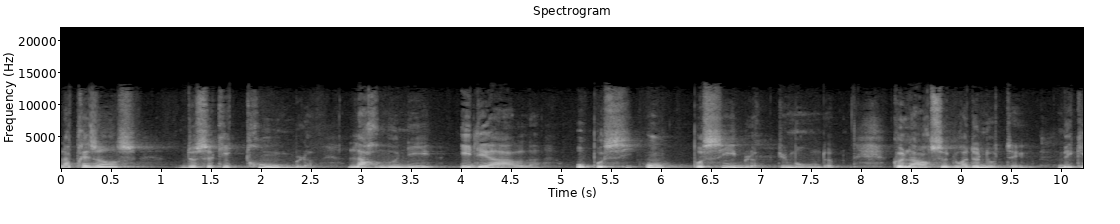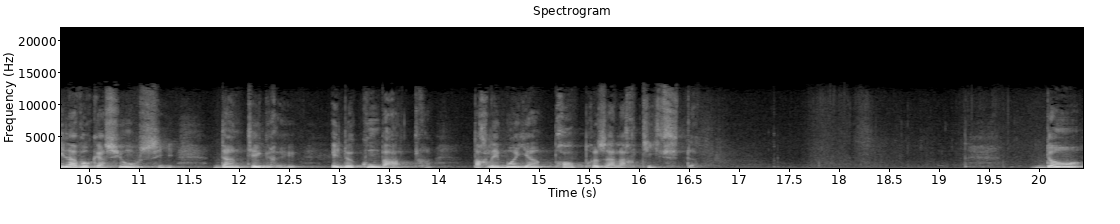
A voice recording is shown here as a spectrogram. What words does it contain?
la présence de ce qui trouble l'harmonie idéale ou possible du monde que l'art se doit de noter, mais qu'il a vocation aussi d'intégrer et de combattre par les moyens propres à l'artiste. Dans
